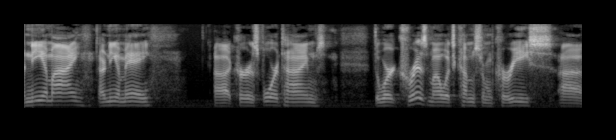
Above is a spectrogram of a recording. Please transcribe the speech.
Nehemiah or Nehemiah uh, occurs four times. The word charisma, which comes from charis, uh,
